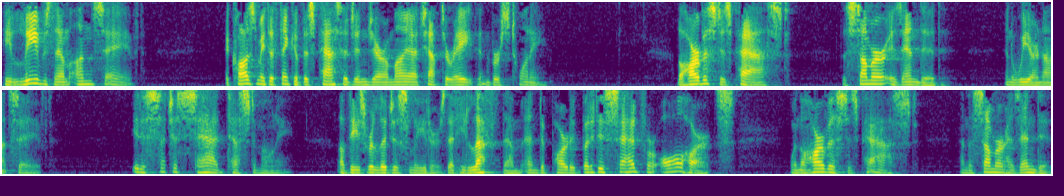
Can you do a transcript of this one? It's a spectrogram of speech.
he leaves them unsaved. It caused me to think of this passage in Jeremiah chapter 8 and verse 20. The harvest is past, the summer is ended, and we are not saved. It is such a sad testimony of these religious leaders that he left them and departed. But it is sad for all hearts when the harvest is past and the summer has ended,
